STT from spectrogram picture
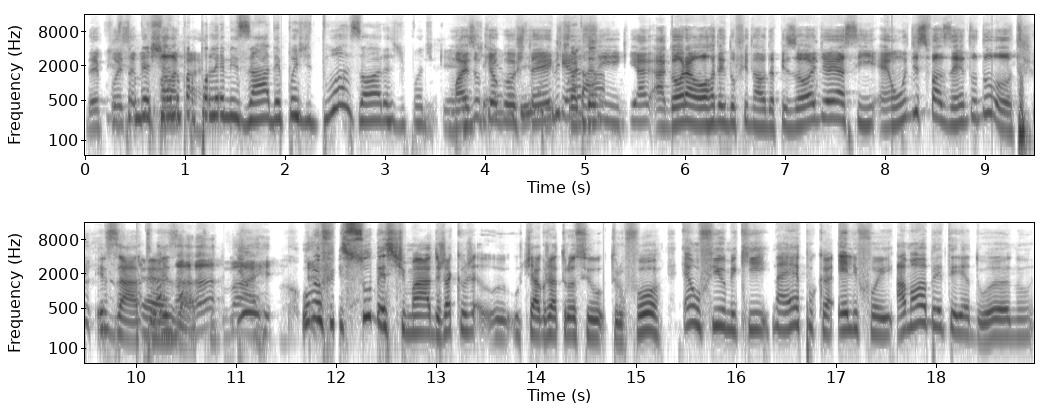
Depois você Estão me deixando é. polemizar depois de duas horas de podcast. Mas o que eu gostei é que, é assim, que agora a ordem do final do episódio é assim, é um desfazendo do outro. Exato, É. exato. Vai. O meu filme subestimado, já que já- o, o Thiago já trouxe o Truffaut, é um filme que, na época, ele foi a maior bilheteria do ano,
